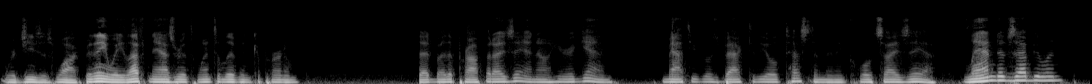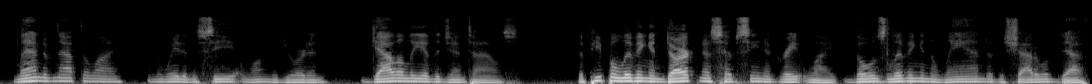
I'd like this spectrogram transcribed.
where Jesus walked. But anyway, he left Nazareth, went to live in Capernaum, said by the prophet Isaiah. Now, here again, Matthew goes back to the Old Testament and quotes Isaiah Land of Zebulun, land of Naphtali, and the way to the sea along the Jordan, Galilee of the Gentiles. The people living in darkness have seen a great light. Those living in the land of the shadow of death,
